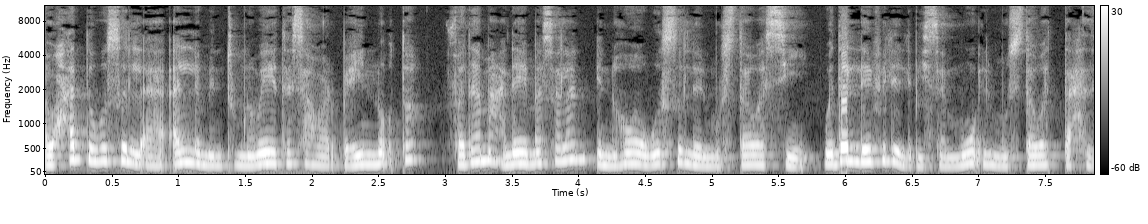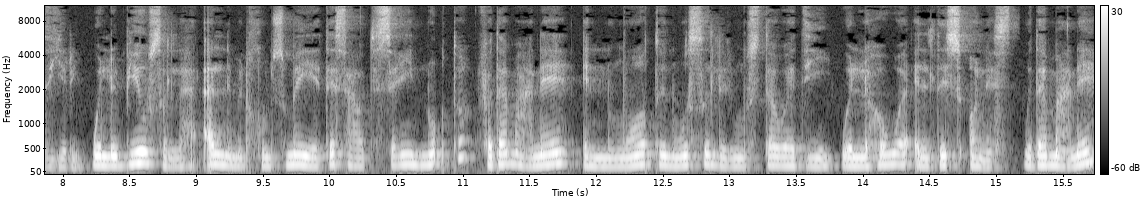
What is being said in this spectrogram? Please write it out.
لو حد وصل لأقل من 849 نقطة فده معناه مثلا إن هو وصل للمستوى C وده ال level اللي بيسموه المستوى التحذيري واللي بيوصل لأقل من 599 نقطة فده معناه إن مواطن وصل للمستوى D واللي هو ال dishonest وده معناه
